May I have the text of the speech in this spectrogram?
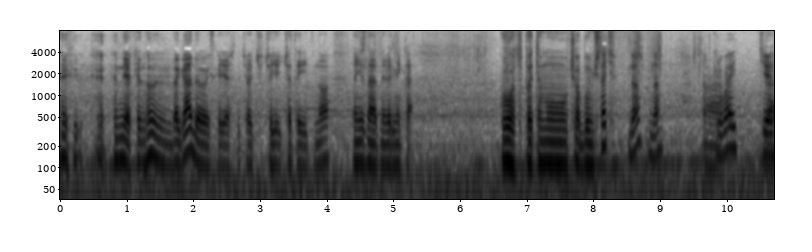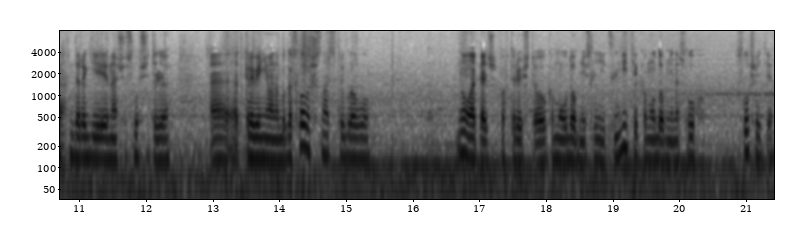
Нет, ну, догадываюсь, конечно, что таить, но, не знаю наверняка. Вот, поэтому, что, будем читать? Да, да. А, Открывайте, дорогие наши слушатели, э, Откровение Иоанна Богослова, 16 главу. Ну, опять же, повторюсь, что кому удобнее следить, следите, кому удобнее на слух, слушайте,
